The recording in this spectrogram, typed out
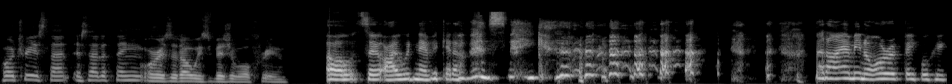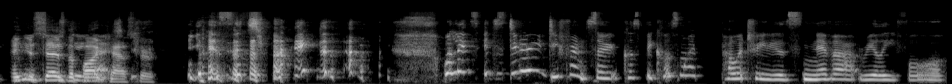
poetry. Is that is that a thing, or is it always visual for you? Oh, so I would never get up and speak. but I am in awe of people who. And who it says the do that. podcaster. yes, that's right. well, it's it's very different. So because because my poetry is never really for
